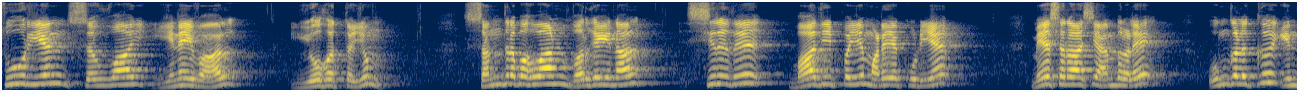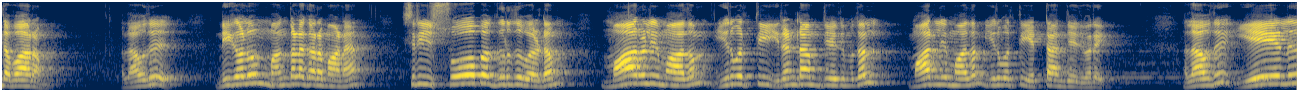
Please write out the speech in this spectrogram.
சூரியன் செவ்வாய் இணைவால் யோகத்தையும் சந்திர பகவான் வருகையினால் சிறிது பாதிப்பையும் அடையக்கூடிய மேசராசி அன்பர்களே உங்களுக்கு இந்த வாரம் அதாவது நிகழும் மங்களகரமான ஸ்ரீ சோப கிருது வருடம் மார்கழி மாதம் இருபத்தி இரண்டாம் தேதி முதல் மார்கழி மாதம் இருபத்தி எட்டாம் தேதி வரை. அதாவது ஏழு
